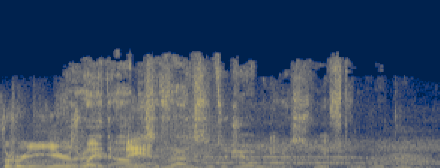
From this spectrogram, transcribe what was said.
Three years The later, Red Army's advance into Germany is swift and brutal.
